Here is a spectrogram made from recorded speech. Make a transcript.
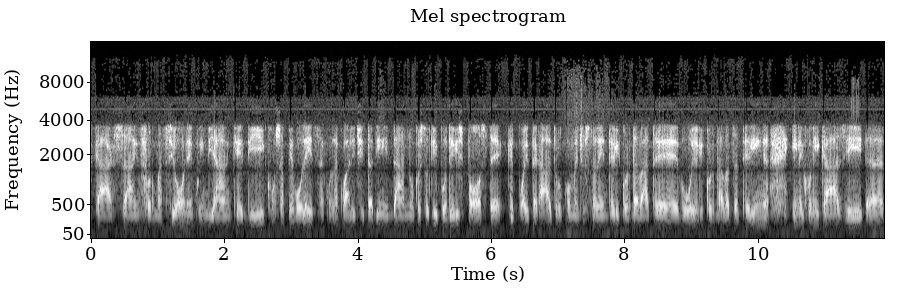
scarsa informazione, quindi anche di consapevolezza con la quale i cittadini danno questo tipo di risposte, che poi peraltro, come giustamente ricordavate voi, ricordava Zatterin, in alcuni casi eh,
